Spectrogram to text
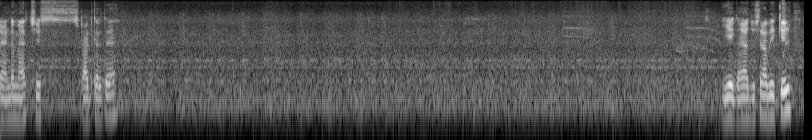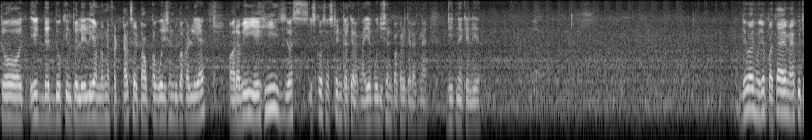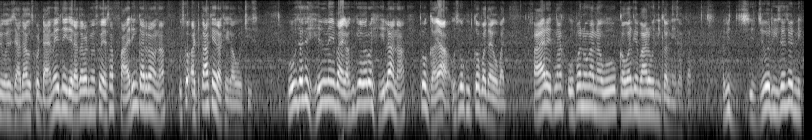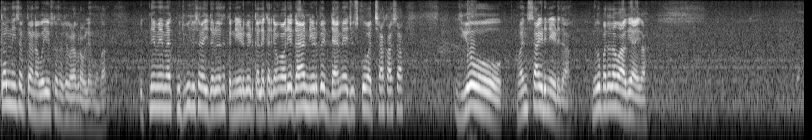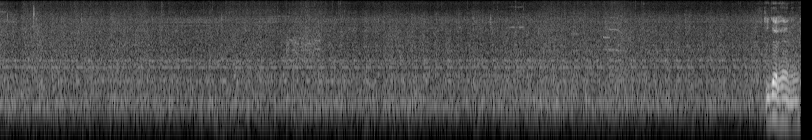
Random match start करते हैं। ये गया दूसरा भी किल तो एक डेथ दो किल तो ले लिया हम लोग ने फटाक से टॉप का पोजीशन भी पकड़ लिया है। और अभी यही बस इसको सस्टेन करके रखना है, ये पोजीशन पकड़ के रखना है जीतने के लिए। देखो भाई, मुझे पता है, मैं कुछ ज़्यादा उसको डैमेज नहीं दे रहा था बट मैं उसको ऐसा फायरिंग कर रहा हूँ ना, उसको अटका के रखेगा वो चीज़। वो उस से हिल नहीं पाएगा, क्योंकि अगर वो हिला ना तो गया। उसको खुद को पता है वो बात। फायर इतना ओपन होगा ना, वो कवर के बाहर वो निकल नहीं सकता। अभी जो रीज़न से निकल नहीं सकता ना, वही उसका सबसे बड़ा प्रॉब्लम होगा। उतने में मैं कुछ भी दूसरा इधर उधर से नेड़ वेट कलेक्ट करके आऊँगा, और ये गया नेट पे डैमेज उसको अच्छा खासा, यो वन साइड नेट था। मेरे को पता था वो आगे आएगा। किधर है नहीं।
